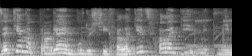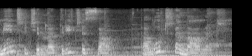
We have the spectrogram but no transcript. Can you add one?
Затем отправляем будущий холодец в холодильник не меньше, чем на 3 часа, а лучше на ночь.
